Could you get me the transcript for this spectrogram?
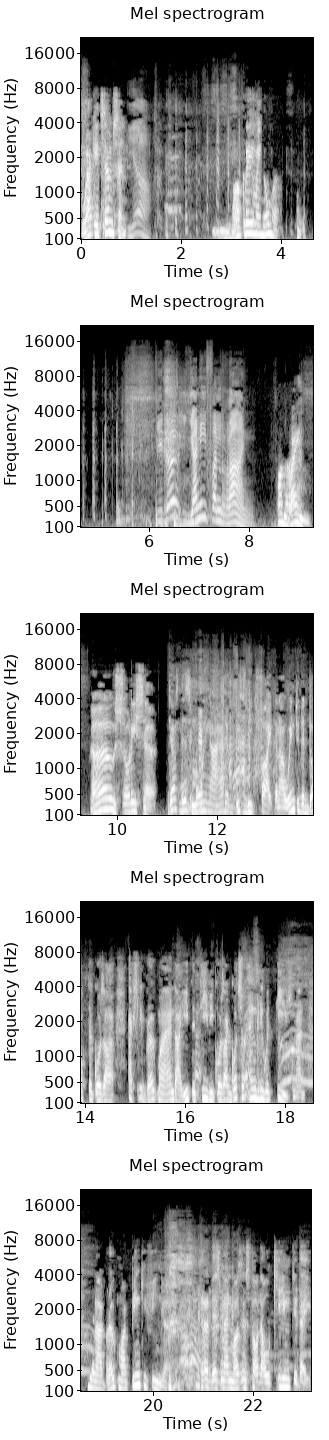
Wackhead Simpson. Ja. Waar kry jy my nommer? You know Jannie van Rijn. Van Rein. Oh, sorry sir. Just this morning I had a big, big fight and I went to the doctor because I actually broke my hand. I hit the TV because I got so angry with thieves, man. And I broke my pinky finger. This man mustn't start. I will kill him today.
